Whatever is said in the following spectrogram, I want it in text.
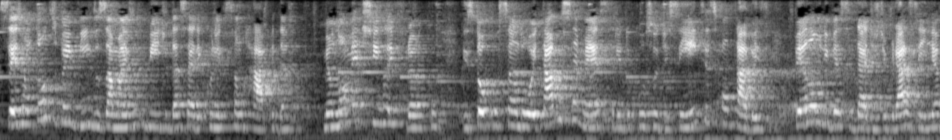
Sejam todos bem-vindos a mais um vídeo da série Conexão Rápida meu nome é Shirley Franco, estou cursando o oitavo semestre do curso de Ciências Contábeis pela Universidade de Brasília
